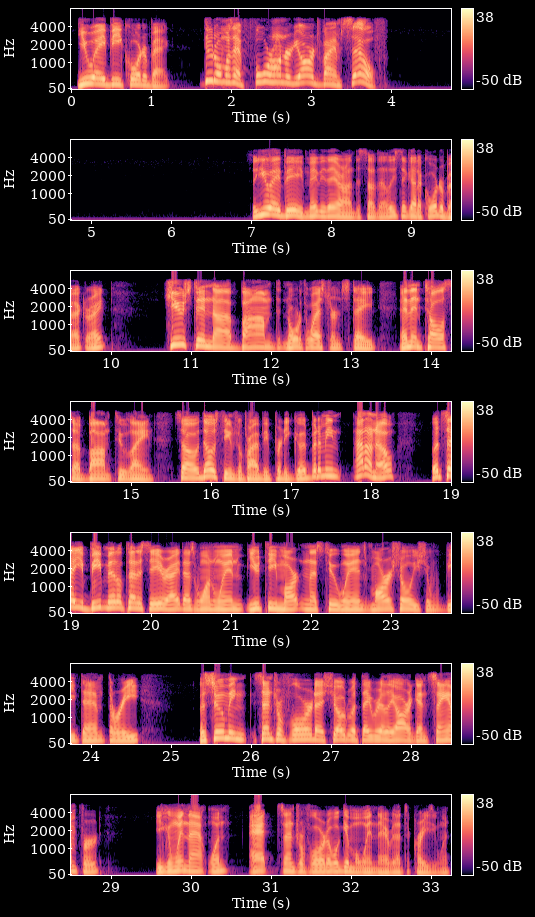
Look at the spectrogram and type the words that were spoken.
UAB quarterback. Dude almost had 400 yards by himself. So UAB, maybe they are onto something. At least they got a quarterback, right? Houston uh, bombed Northwestern State, and then Tulsa bombed Tulane. So those teams will probably be pretty good. But, I mean, I don't know. Let's say you beat Middle Tennessee, right? That's one win. UT Martin, that's two wins. Marshall, you should beat them, three. Assuming Central Florida showed what they really are against Samford, you can win that one at Central Florida. We'll give them a win there, but that's a crazy one.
